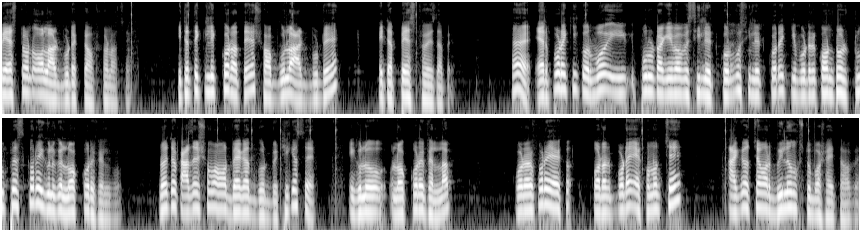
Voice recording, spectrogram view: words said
পেস্ট অন অল আর্টবোর্ড একটা অপশন আছে। এটাতে ক্লিক করাতে সবগুলো আর্টবোর্ডে এটা পেস্ট হয়ে যাবে। হ্যাঁ এরপরে কি করব? এই পুরোটাকে এভাবে সিলেক্ট করব সিলেক্ট করে কিবোর্ডের কন্ট্রোল টু প্রেস করে এগুলোকে লক করে ফেলব। নয়তো কাজের সময় আমার ব্যাঘাত ঘটবে, ঠিক আছে? এগুলো লক করে ফেললাম। করার পরে করার পরে এখন হচ্ছে, আগে হচ্ছে আমার বিলংস টু বসাইতে হবে,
